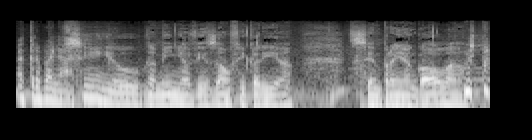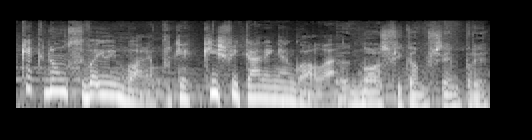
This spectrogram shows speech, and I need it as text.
a trabalhar. Sim, eu, na minha visão, ficaria sempre em Angola. Mas porquê que não se veio embora? Porquê que quis ficar em Angola? Nós ficamos sempre,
